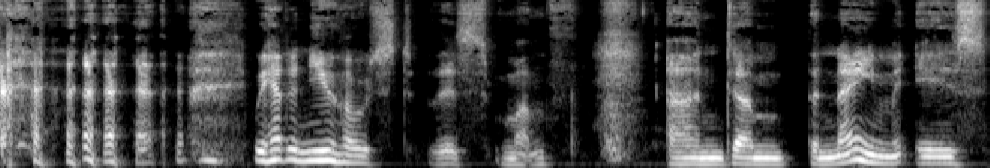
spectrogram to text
we had a new host this month, and um, the name is,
